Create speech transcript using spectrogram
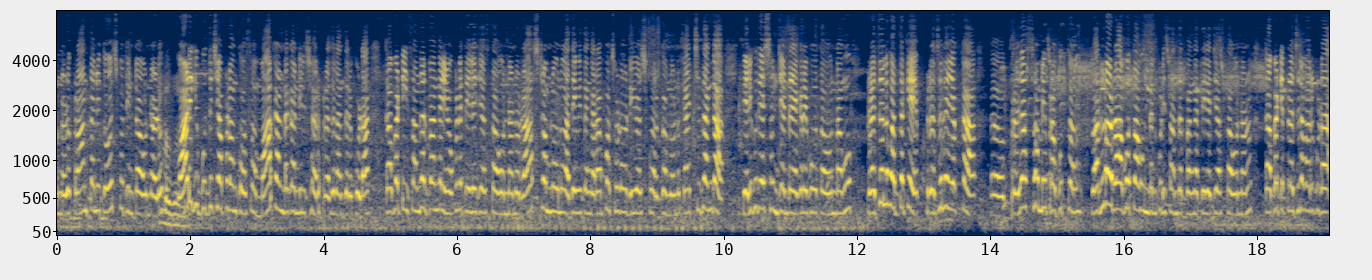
ఉన్నాడు ప్రాంతాన్ని దోచుకు తింటా ఉన్నాడు. వాడికి బుద్ధి చెప్పడం కోసం మాకు అండగా నిలిచారు ప్రజలందరూ కూడా. కాబట్టి ఈ సందర్భంగా నేను ఒకటే తెలియజేస్తా ఉన్నాను. రాష్ట్రంలోనూ అదేవిధంగా రంపచోడవ నియోజకవర్గంలోనూ ఖచ్చితంగా తెలుగుదేశం జెండా ఎగరైపోతూ ఉన్నాము. ప్రజల వద్దకే ప్రజల యొక్క ప్రజాస్వామ్య ప్రజాస్వామ్య ప్రభుత్వం. త్వరలో రాబోతా ఉందని కూడా ఈ సందర్భంగా తెలియజేస్తా ఉన్నాను. కాబట్టి ప్రజల వారు కూడా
